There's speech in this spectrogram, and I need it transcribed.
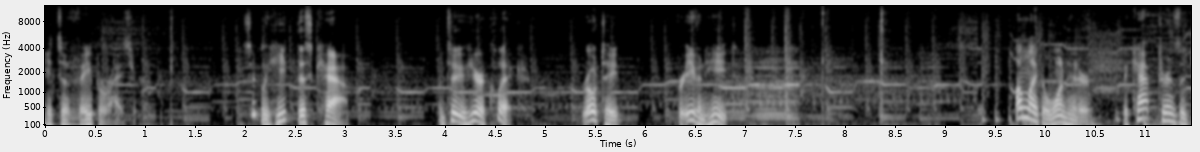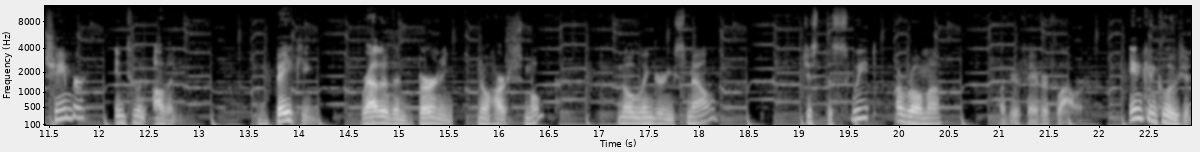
It's a vaporizer. Simply heat this cap until you hear a click. Rotate for even heat. Unlike a one-hitter, the cap turns the chamber into an oven, baking rather than burning. No harsh smoke, no lingering smell, just the sweet aroma of your favorite flower. In conclusion,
